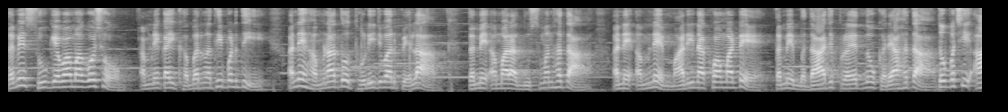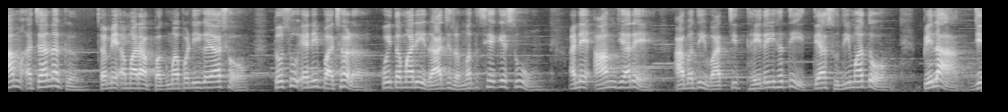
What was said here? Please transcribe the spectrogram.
તમે શું કહેવા માગો છો? અમને કાંઈ ખબર નથી પડતી. અને હમણાં તો થોડી જ વાર પહેલાં તમે અમારા દુશ્મન હતા અને અમને મારી નાખવા માટે તમે બધા જ પ્રયત્નો કર્યા હતા. તો પછી આમ અચાનક તમે અમારા પગમાં પડી ગયા છો? તો શું એની પાછળ કોઈ તમારી રાજ રમત છે કે શું? અને આમ જ્યારે આ બધી વાતચીત થઈ રહી હતી, ત્યાં સુધીમાં તો પેલા જે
